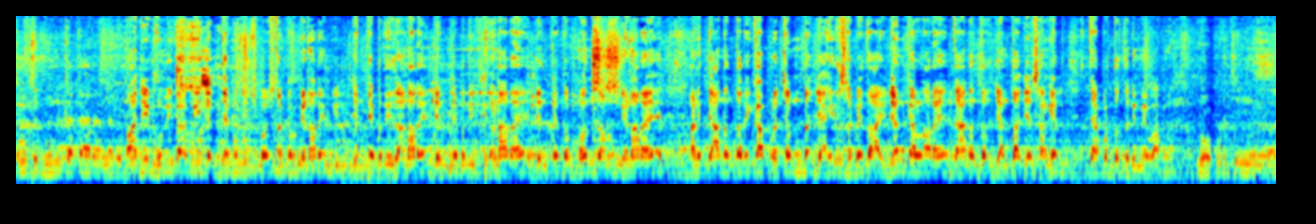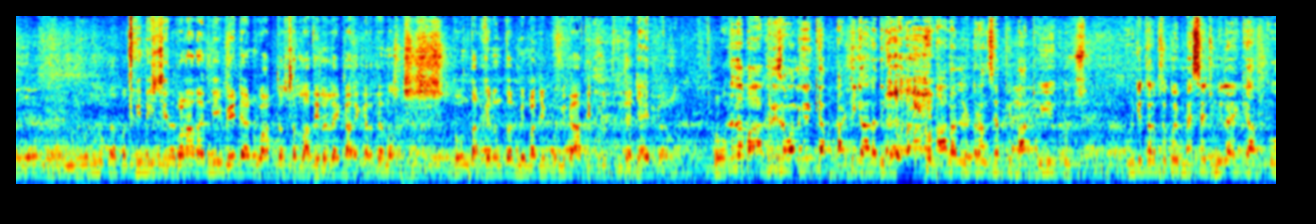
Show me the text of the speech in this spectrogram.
तुमची भूमिका काय राहणार आहे? माझी भूमिका मी जनतेमधून स्पष्ट करून घेणार आहे. मी जनतेमध्ये जाणार आहे. जनतेमध्ये फिरणार आहे. जनतेचं मन जाणून घेणार आहे. आणि त्यानंतर एका प्रचंड जाहीर सभेचं आयोजन करणार आहे. त्यानंतर जनता जे सांगेल त्या पद्धतीने मी वागणार. पुढची निवडणूक अपक्ष मी निश्चितपणानं मी वेट अँड वॉचचा सल्ला दिलेला आहे कार्यकर्त्यांना. दोन तारखेनंतर मी माझी भूमिका अधिकृतरित्या जाहीर करणार. मतलब साहब आखिरी सवाल कि क्या पार्टी के आला अधिकारी आला लीडरान से आपकी बात हुई है कुछ? उनकी तरफ से कोई मैसेज मिला है कि आपको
